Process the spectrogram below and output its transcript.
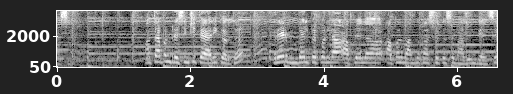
मसाला. आता आपण ड्रेसिंगची तयारी करतोय. रेड बेल पेपरला आपल्याला आपण वांगं भाजतो तसं भाजून घ्यायचं.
